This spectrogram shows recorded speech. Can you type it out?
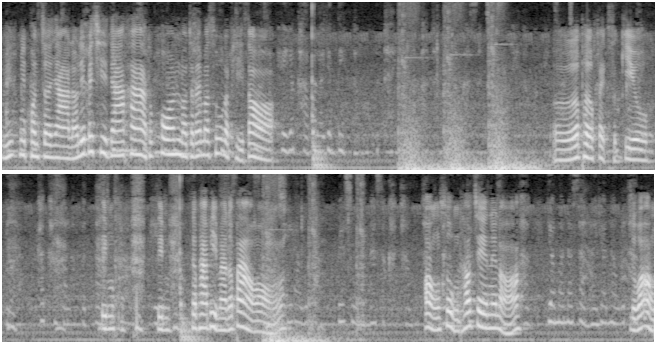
อุ๊ยมีคนเจอยาแล้วรีบไปฉีดยาค่ะ ทุกคนเราจะได้มาสู้กับผีต่อเออ perfect skill ติมค่ะติมเธอพาผีมาหรือเปล่าอ๋องอ๋องสูงเท่าเจนเลยเหรอหรือว่าอ๋อง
